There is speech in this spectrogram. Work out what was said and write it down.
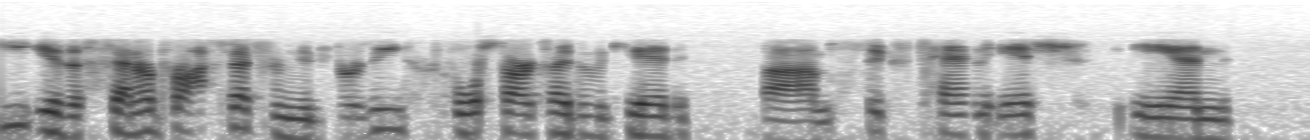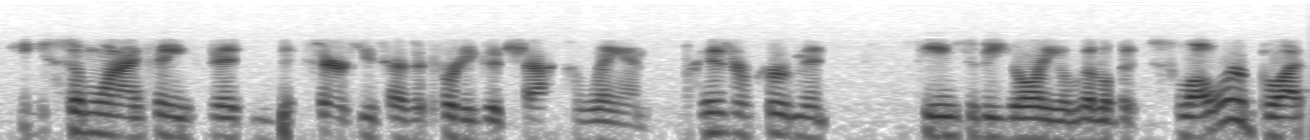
he is a center prospect from New Jersey, four-star type of a kid, um, 6'10 ish, and he's someone I think that, that Syracuse has a pretty good shot to land. His recruitment seems to be going a little bit slower, but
